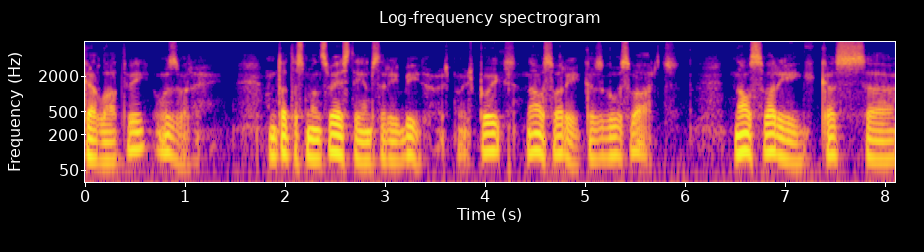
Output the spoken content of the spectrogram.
ka Latvija uzvarēja. Un tad tas mans vēstījums arī bija. Viņš puikas, nav svarīgi, kas gūs vārdus. Nav svarīgi, kas uh,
